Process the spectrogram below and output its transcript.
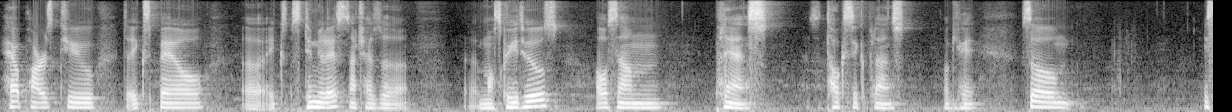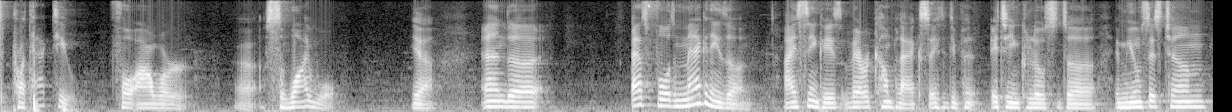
help us to, to expel uh, ex- stimulus such as uh, uh, mosquitoes or some plants, toxic plants. Okay, so it's protective for our uh, survival. Yeah, and uh, as for the mechanism, I think it's very complex. It it includes the immune system,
